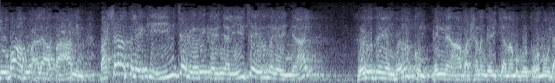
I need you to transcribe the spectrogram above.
ദുബാബു അലാ താമിൻ ഭക്ഷണത്തിലേക്ക് ഈച്ച കയറി കഴിഞ്ഞാൽ ഈച്ച ഇരുന്ന് കഴിഞ്ഞാൽ ഹൃദയം വെറുക്കും. പിന്നെ ആ ഭക്ഷണം കഴിക്കാൻ നമുക്ക് തോന്നൂല.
